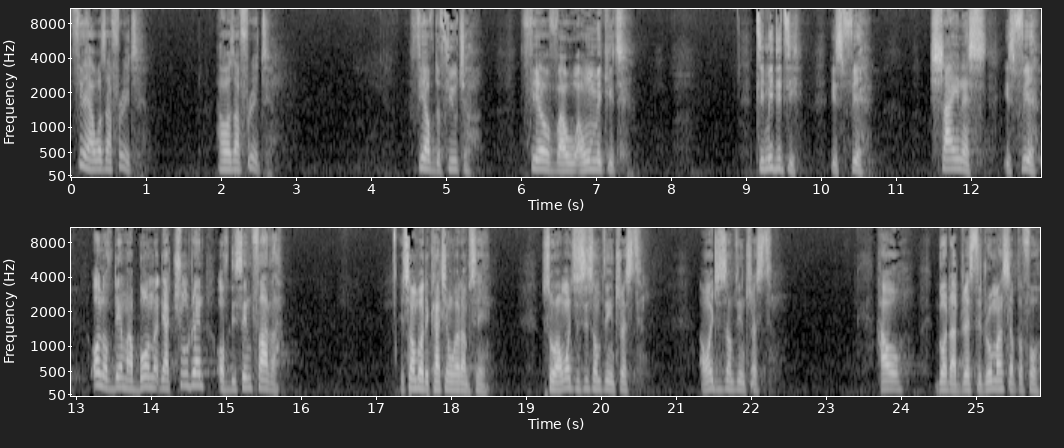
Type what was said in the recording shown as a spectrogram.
Fear, I was afraid. I was afraid. Fear of the future. Fear of I, won't make it. Timidity is fear. Shyness is fear. All of them are born, they are children of the same father. Is somebody catching what I'm saying? So I want you to see something interesting. I want you to see something interesting. How God addressed it. Romans chapter 4.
